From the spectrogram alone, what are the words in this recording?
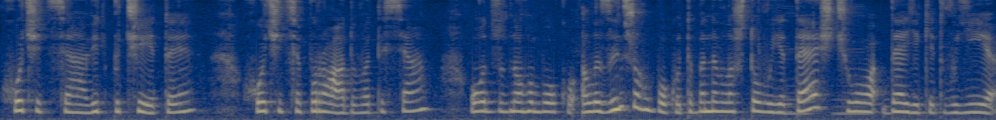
хочеться відпочити, хочеться порадуватися. От з одного боку, але з іншого боку, тебе не влаштовує те, що деякі твої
